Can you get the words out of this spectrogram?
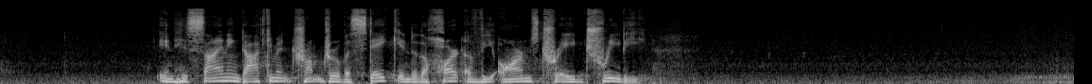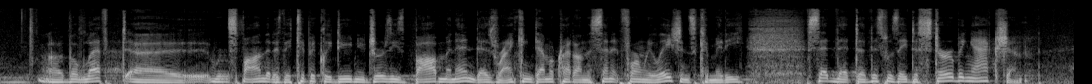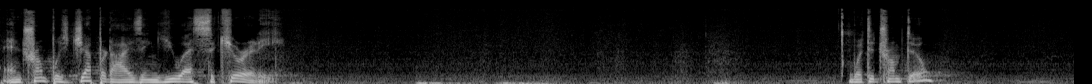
In his signing document, Trump drove a stake into the heart of the arms trade treaty Uh, the left uh, responded, as they typically do. New Jersey's Bob Menendez, ranking Democrat on the Senate Foreign Relations Committee, said that uh, this was a disturbing action and Trump was jeopardizing U.S. security. What did Trump do?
